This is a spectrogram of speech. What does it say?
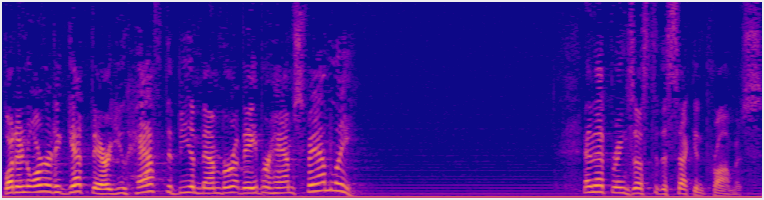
But in order to get there, you have to be a member of Abraham's family. And that brings us to the second promise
